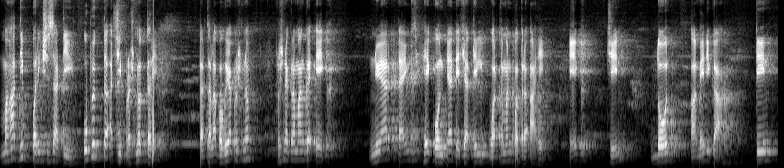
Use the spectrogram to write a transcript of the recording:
महादीप परीक्षेसाठी उपयुक्त अशी प्रश्नोत्तरे. तर चला बघूया प्रश्न. प्रश्न क्रमांक एक. न्यूयॉर्क टाइम्स हे कोणत्या देशातील वर्तमानपत्र आहे? एक चीन. दोन अमेरिका. तीन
